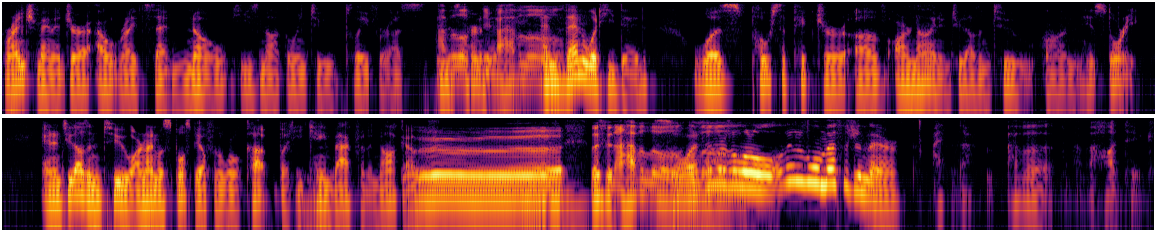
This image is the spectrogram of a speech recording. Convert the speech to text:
French manager outright said no, he's not going to play for us in this little. tournament. theory- I have a little. And then what he did was post a picture of R9 in 2002 on his story. And in 2002, R9 was supposed to be out for the World Cup, but he mm. came back for the knockout. Listen, I have a little. so I think there's a little, there's a little message in there. I, I have a a hot take.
